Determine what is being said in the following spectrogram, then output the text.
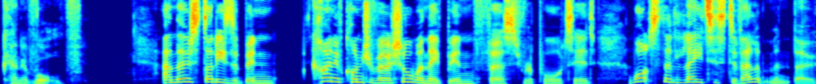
can evolve. And those studies have been kind of controversial when they've been first reported. What's the latest development, though?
